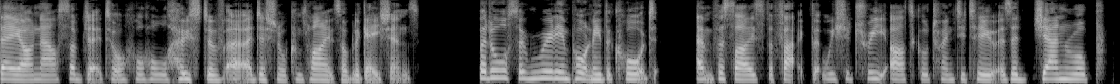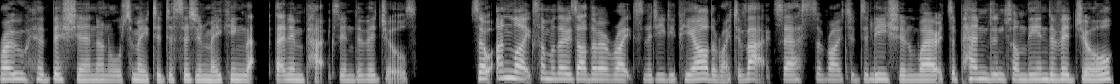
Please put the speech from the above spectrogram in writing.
they are now subject to a whole host of uh, additional compliance obligations. But also, really importantly, the court emphasized the fact that we should treat Article 22 as a general prohibition on automated decision making that, that impacts individuals. So, unlike some of those other rights in the GDPR, the right of access, the right of deletion, where it's dependent on the individual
